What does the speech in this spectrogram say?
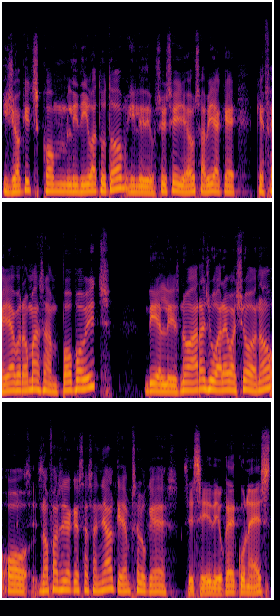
i Jokic com li diu a tothom i li diu, sí, sí, jo ho sabia, que, que feia bromes amb Popovich dient-li, no, ara jugareu això, no? O Sí, sí. no facis aquesta senyal, que ja em sé el que és. Sí, sí, diu que coneix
